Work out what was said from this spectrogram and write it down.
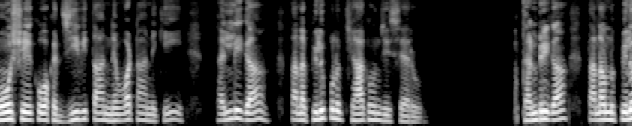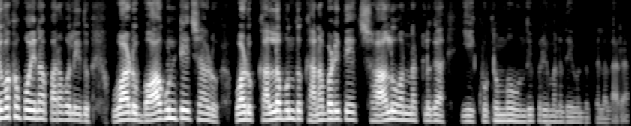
మోషేకు ఒక జీవితాన్ని ఇవ్వటానికి తల్లిగా తన పిలుపును త్యాగం చేశారు. తండ్రిగా తనను పిలవకపోయినా పర్వాలేదు. వాడు బాగుంటే చాడు వాడు కళ్ళ ముందు కనబడితే చాలు అన్నట్లుగా ఈ కుటుంబం ఉంది ప్రేమన దేవుని పిల్లలారా.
